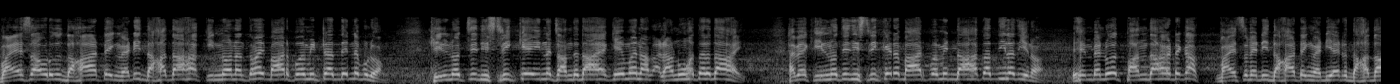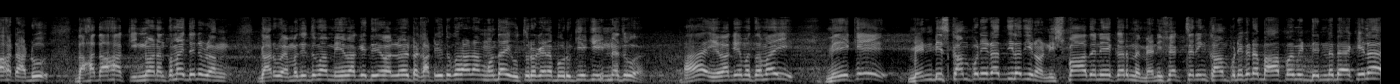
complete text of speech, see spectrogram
වයස අවුරුදු 18න් වැඩි 10000ක් ඉන්නවා නම් තමයි බාර් පර්මිට් එකක් දෙන්න පුළුවන්. කිල්නොච්චි දිස්ත්‍රික්කයේ ඉන්න ඡන්දදායකයම 94000යි. හැබැයි කිල්නොති දිස්ත්‍රික්කයට බාර් පර්මිට් 17ක් දීලා තියෙනවා. එහෙන් බැලුවොත් 5000කට එකක් වයස වැඩි 18න් වැඩි අයට 10000ට අඩු 10000ක් ඉන්නවා නම් තමයි දෙන්න පුළුවන්. ගරු ඇමතිතුමා මේ වගේ දේවල් වලට කටයුතු කරා නම් හොඳයි. උතුර ගැන බොරු කිය කී ඉන්නේ නැතුව. ආ ඒ වගේම තමයි මේකේ මෙන්ඩිස් කම්පනයටත් දීලා තියෙනවා නිෂ්පාදනය කරන මැනුෆැක්චරින් කම්පනයකට බා පර්මිට් දෙන්න බෑ කියලා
